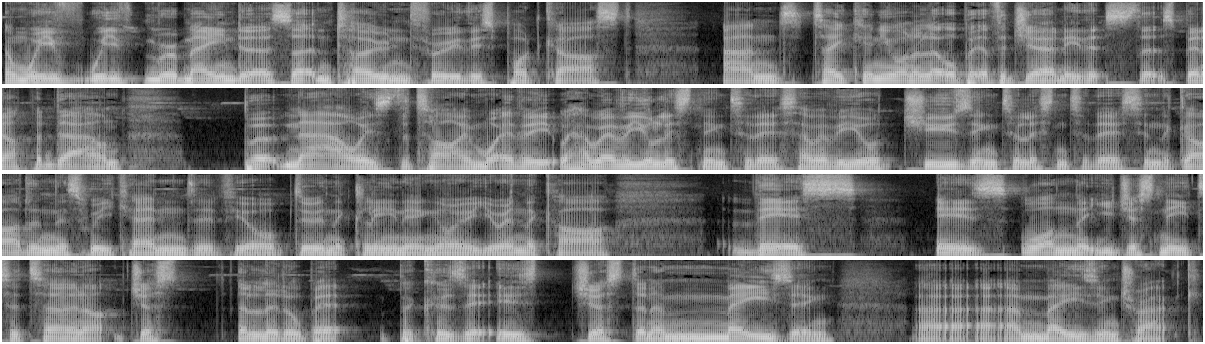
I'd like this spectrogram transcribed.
And we've we've remained at a certain tone through this podcast and taken you on a little bit of a journey that's that's been up and down. But now is the time, whatever, however you're listening to this, however you're choosing to listen to this in the garden this weekend, if you're doing the cleaning or you're in the car, this is one that you just need to turn up just a little bit because it is just an amazing, uh, amazing track.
